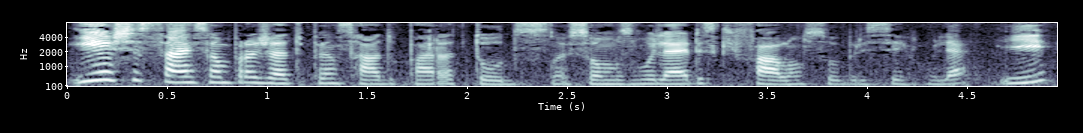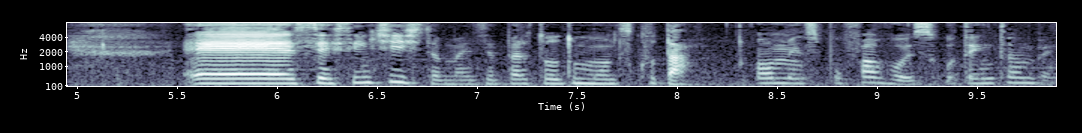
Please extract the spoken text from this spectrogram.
E o X-Science é um projeto pensado para todos. Nós somos mulheres que falam sobre ser mulher e é, ser cientista, mas é para todo mundo escutar. Homens, por favor, escutem também.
